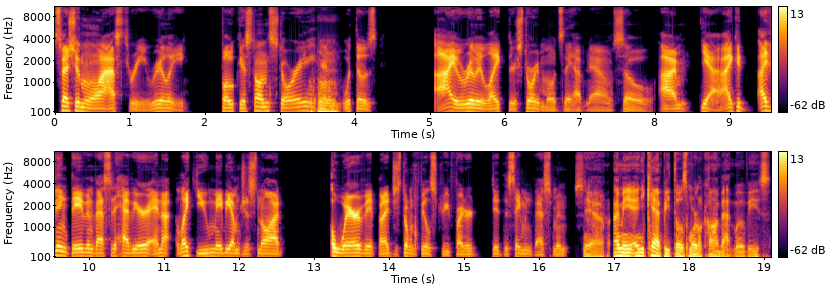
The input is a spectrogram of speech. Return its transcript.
especially in the last 3 really focused on story and mm-hmm. with those I really like their story modes they have now. So I'm yeah, I could I think they've invested heavier and I, like you maybe I'm just not aware of it, but I just don't feel Street Fighter did the same investment. So. Yeah, I mean, and you can't beat those Mortal Kombat movies.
